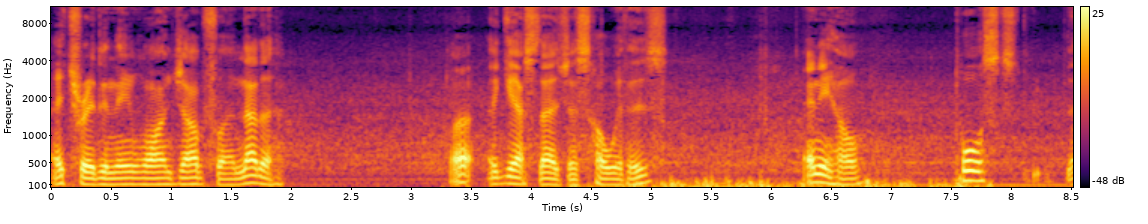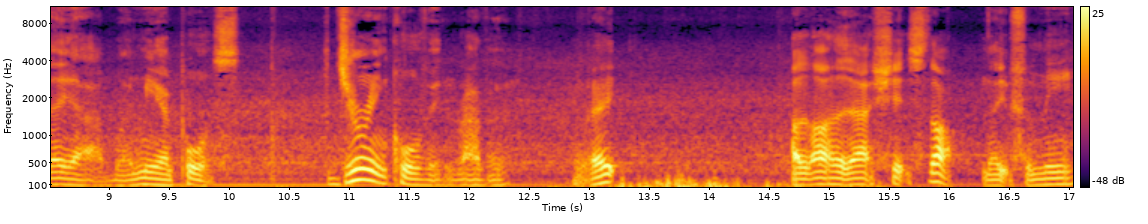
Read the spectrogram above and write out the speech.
I traded in one job for another. Well, I guess that's just how it is. Anyhow, post, yeah, but me and post during COVID rather, right? A lot of that shit stopped. Like for me,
